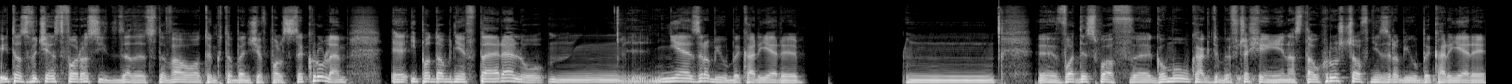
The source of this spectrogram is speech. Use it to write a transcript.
I to zwycięstwo Rosji zadecydowało o tym, kto będzie w Polsce królem. I podobnie w PRL-u mm, nie zrobiłby kariery e, Władysław Gomułka, gdyby wcześniej nie nastał Chruszczow, nie zrobiłby kariery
